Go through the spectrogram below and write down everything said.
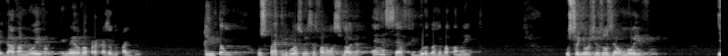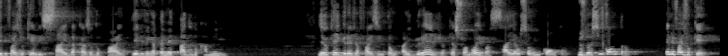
pegava a noiva e levava para a casa do pai dele. Então, os pré-tribulacionistas falam assim: olha, essa é a figura do arrebatamento. O Senhor Jesus é o noivo. E ele faz o que? Ele sai da casa do pai e ele vem até metade do caminho. E aí o que a igreja faz então? A igreja, que é sua noiva, sai ao seu encontro. E os dois se encontram. Ele faz o quê?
